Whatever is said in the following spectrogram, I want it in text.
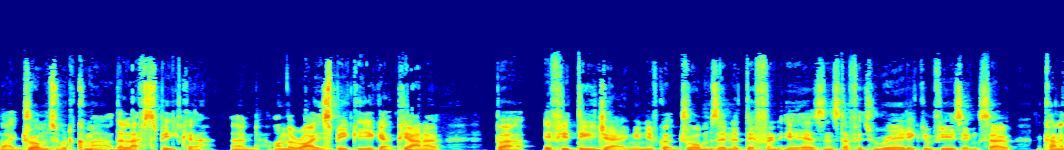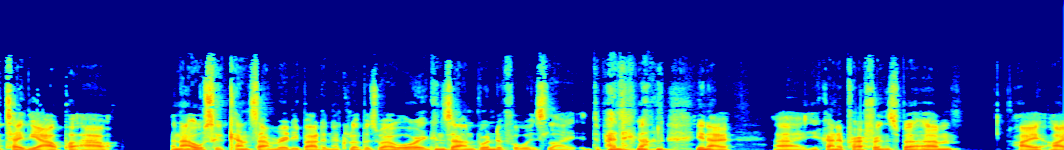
Like drums would come out of the left speaker, and on the right speaker you get piano. But if you're DJing and you've got drums in the different ears and stuff, it's really confusing. So I kind of take the output out, and that also can sound really bad in a club as well, or it can sound wonderful. It's like depending on you know uh, your kind of preference. But um, I I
